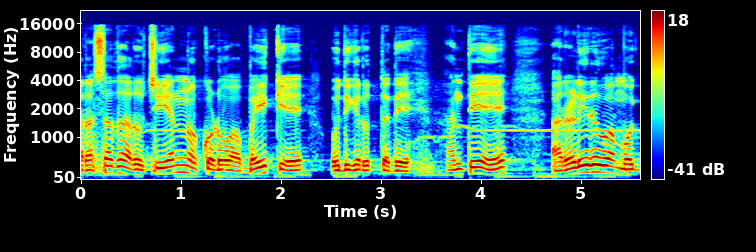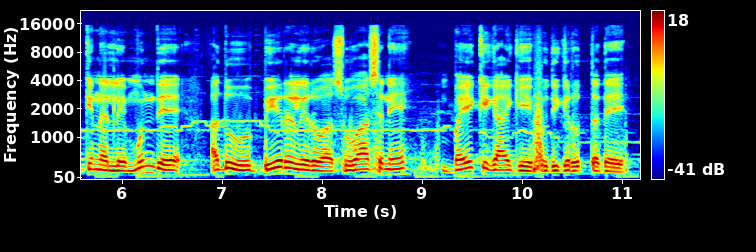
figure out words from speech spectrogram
ರಸದ ರುಚಿಯನ್ನು ಕೊಡುವ ಬಯಕೆ ಒದಗಿರುತ್ತದೆ ಅಂತೆಯೇ ಅರಳಿರುವ ಮೊಗ್ಗಿನಲ್ಲಿ ಮುಂದೆ ಅದು ಬೀರಲಿರುವ ಸುವಾಸನೆ ಬಯಕೆಗಾಗಿ ಹುದುಗಿರುತ್ತದೆ.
